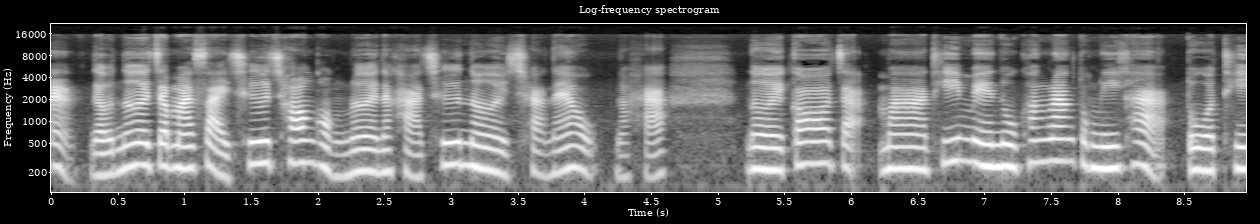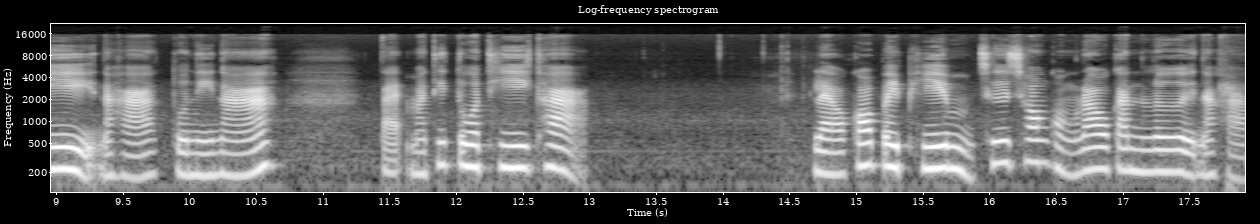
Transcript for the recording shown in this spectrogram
อะเดี๋ยวเนยจะมาใส่ชื่อช่องของเนยนะคะ ชื่อเนยชาแนลนะคะ เนยก็จะมาที่เมนูข้างล่างตรงนี้ค่ะ ตัว T นะคะ ตัวนี้นะ แตะมาที่ตัว T ค่ะ แล้วก็ไปพิมพ์ชื่อช่องของเรากันเลยนะคะ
